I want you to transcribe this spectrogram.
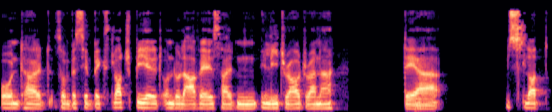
und halt so ein bisschen Big Slot spielt und Olave ist halt ein Elite Route Runner, der Slot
